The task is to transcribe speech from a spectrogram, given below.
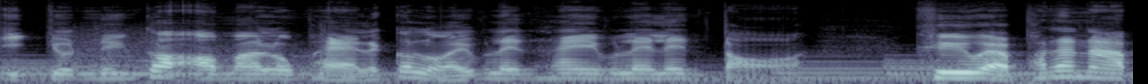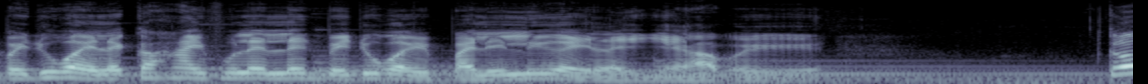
อีกจุดหนึ่งก็เอามาลงแผนแล้วก็โหลดให้ผู้เล่นให้ผู้เล่นเล่นต่อ คือแบบพัฒนาไปด้วยแล้วก็ให้ผู้เล่นเล่นไปด้วยไปเรื่อยๆอะไรเงี้ยครับเออก็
